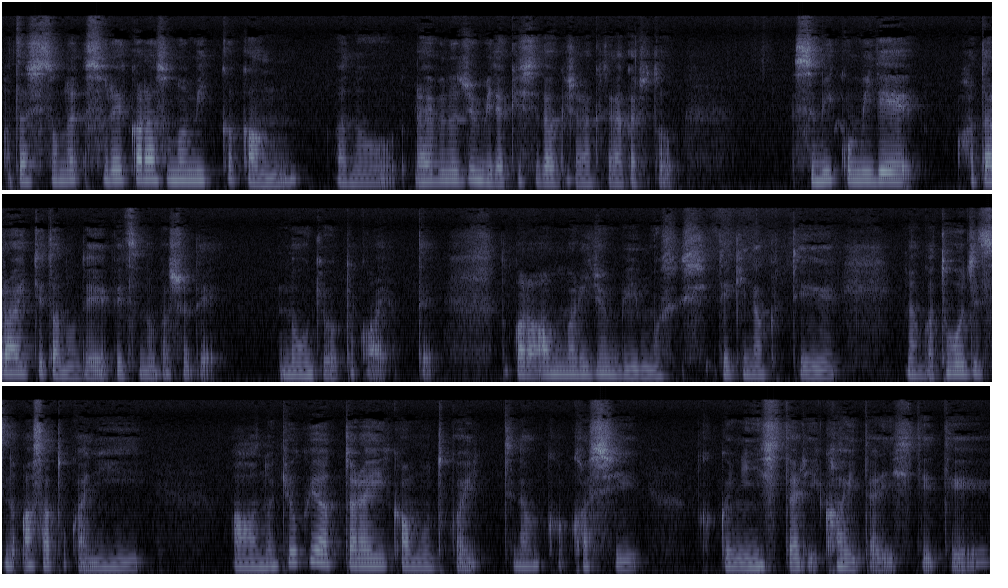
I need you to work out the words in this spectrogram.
私そのそれからその3日間あのライブの準備だけしてたわけじゃなくてなんかちょっと住み込みで働いてたので別の場所で農業とかやって。だからあんまり準備もできなくてなんか当日の朝とかにああの曲やったらいいかもとか言ってなんか歌詞確認したり書いたりしてて。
